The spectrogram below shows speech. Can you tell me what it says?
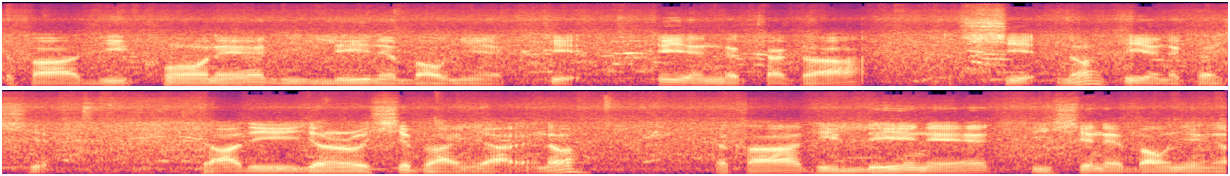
တခါဒီခွန်နဲ့ဒီလေးနဲ့ပေါင်းခြင်းဖြစ်တစ်ရဲ့နှစ်ခက်ကရှစ်နော်တစ်ရဲ့နှစ်ခက်ရှစ်ဒါဒီကျွန်တော်တို့ရှစ်ပိုင်ရတယ်နော်တခါဒီလေးနဲ့ဒီရှစ်နဲ့ပေါင်းခြင်းက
